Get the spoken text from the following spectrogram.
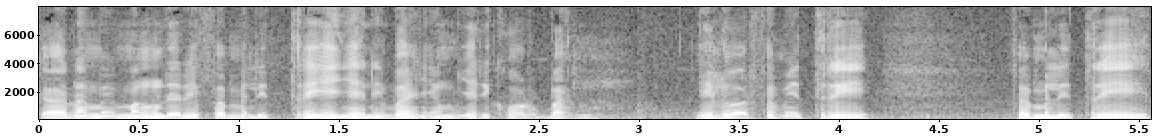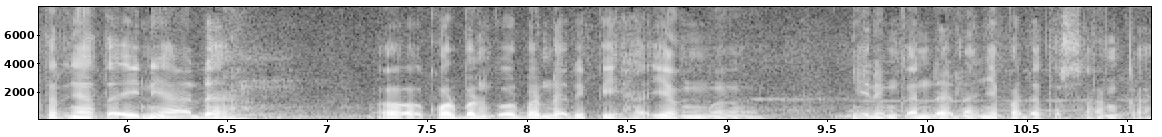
karena memang dari family tree-nya ini banyak yang menjadi korban. Di luar family tree, family tree ternyata ini ada eh, korban-korban dari pihak yang mengirimkan dananya pada tersangka.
